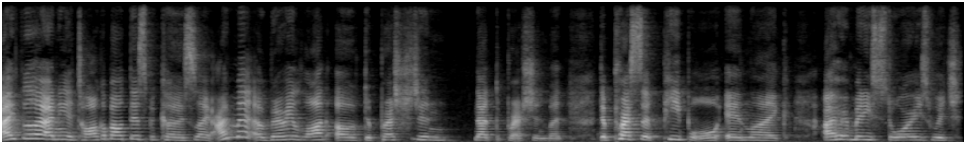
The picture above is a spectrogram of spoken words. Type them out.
I feel like I need to talk about this because like I met a very lot of depression not depression, but depressive people and like I heard many stories which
